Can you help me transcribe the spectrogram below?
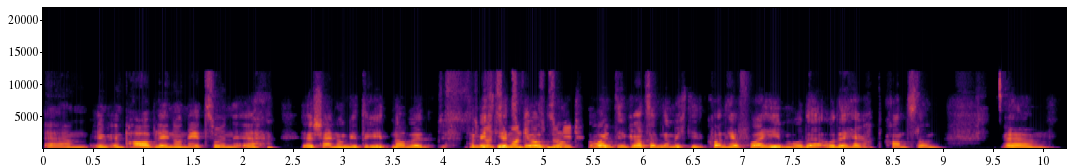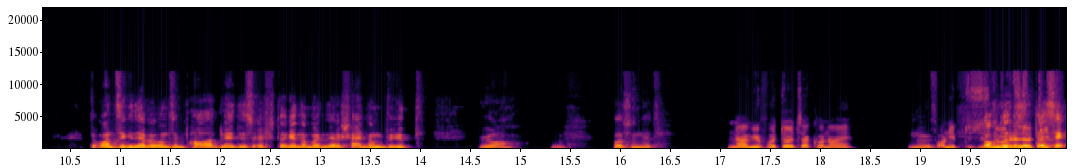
Ähm, im, im, Powerplay noch nicht so in äh, Erscheinung getreten, aber das da möchte jetzt Mannschaft uns, noch nicht. wollte ich gerade sagen, da möchte ich keinen hervorheben oder, oder herabkanzeln. Ähm, der Einzige, der bei uns im Powerplay des Öfteren einmal in Erscheinung tritt, ja, weiß ich nicht. Nein, mir fällt da jetzt auch keiner ein. Nö. Das ist Doch, nur das, relativ. Der,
